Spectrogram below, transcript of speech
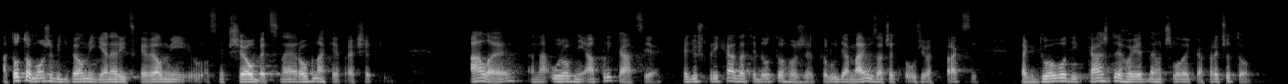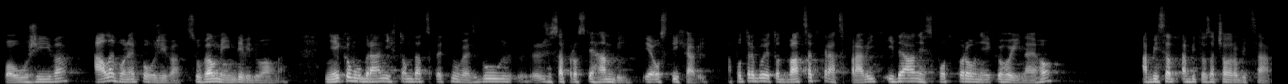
A toto môže byť veľmi generické, veľmi vlastne všeobecné, rovnaké pre všetkých. Ale na úrovni aplikácie, keď už prichádzate do toho, že to ľudia majú začať používať v praxi, tak dôvody každého jedného človeka, prečo to používa alebo nepoužíva, sú veľmi individuálne. Niekomu bráni v tom dať spätnú väzbu, že sa proste hambí, je ostýchavý. A potrebuje to 20 krát spraviť, ideálne s podporou niekoho iného, aby, sa, aby to začal robiť sám.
